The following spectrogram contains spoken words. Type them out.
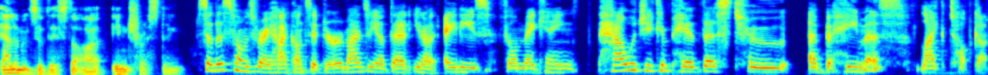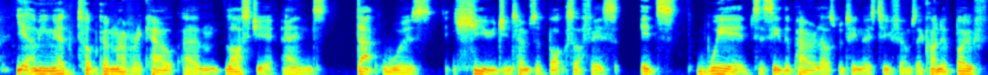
elements of this that are interesting. So this film is very high concept. It reminds me of that, you know, 80s filmmaking. How would you compare this to a behemoth like Top Gun? Yeah, I mean, we had Top Gun Maverick out um, last year, and that was huge in terms of box office. It's weird to see the parallels between those two films. They're kind of both,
